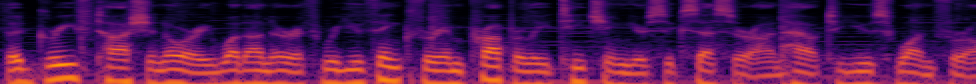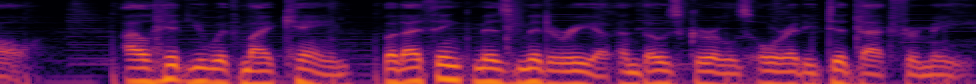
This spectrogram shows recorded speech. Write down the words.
But grief Toshinori what on earth were you think for improperly teaching your successor on how to use one for all? I'll hit you with my cane, but I think Ms. Midoriya and those girls already did that for me.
